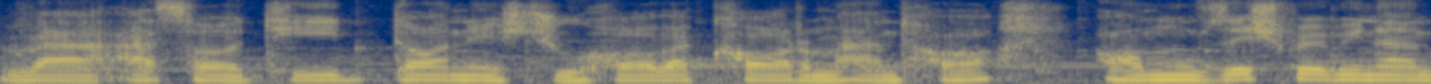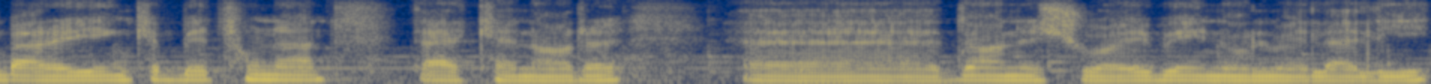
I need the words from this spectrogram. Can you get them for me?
و اساتید دانشجوها و کارمندها آموزش ببینن برای اینکه بتونن در کنار دانشجوهای بین المللی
